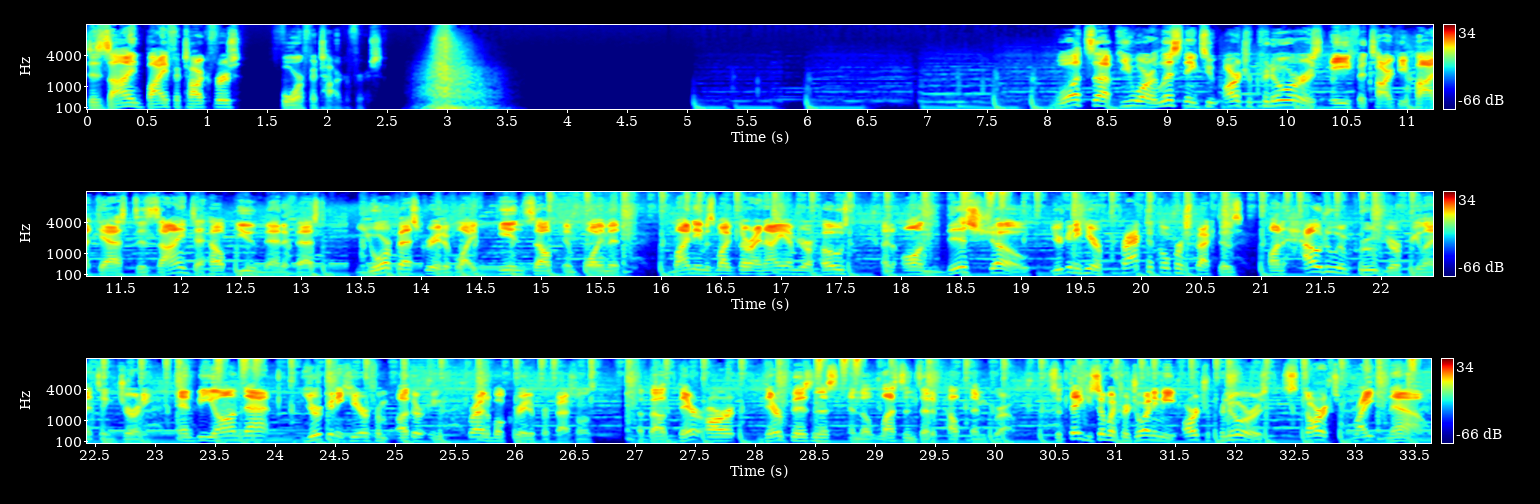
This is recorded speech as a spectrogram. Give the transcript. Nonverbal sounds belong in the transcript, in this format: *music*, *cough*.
designed by photographers for photographers. What's up? You are listening to Entrepreneurs, a photography podcast designed to help you manifest your best creative life in self employment. My name is Mike Thur, and I am your host. And on this show, you're going to hear practical perspectives on how to improve your freelancing journey. And beyond that, you're going to hear from other incredible creative professionals about their art, their business, and the lessons that have helped them grow. So thank you so much for joining me. Entrepreneurs starts right now.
